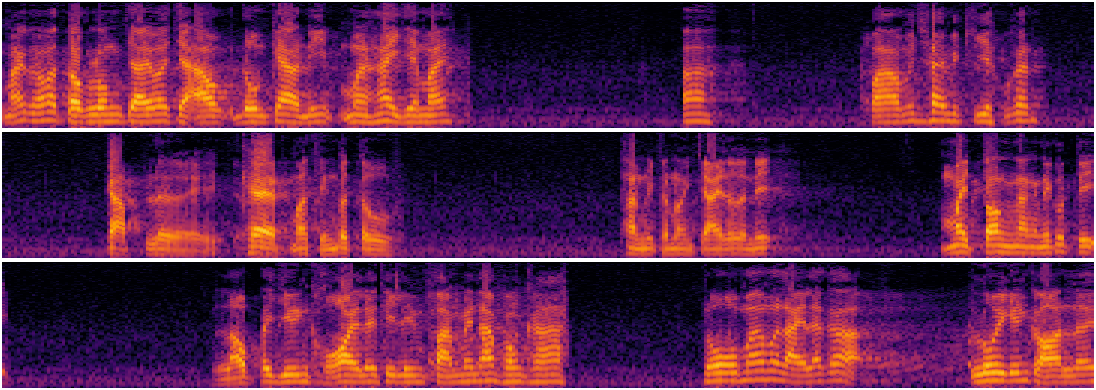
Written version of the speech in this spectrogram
หมายความว่าตกลงใจว่าจะเอาดวงแก้วนี้มาให้ใช่ไหมอะปล่าไม่ใช่ไม่เกี่ยวกัน กลับเลย แค่มาถึงประตู ท่านมีกำลังใจแล้วตอนนี้ ไม่ต้องนั่งในกุฏิเราไปยืนคอยเลยที่ริมฝั่งแม่น้ำคงคาโผล่มาเมื่อไหร่แล้วก็ลุยกันก่อนเลย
